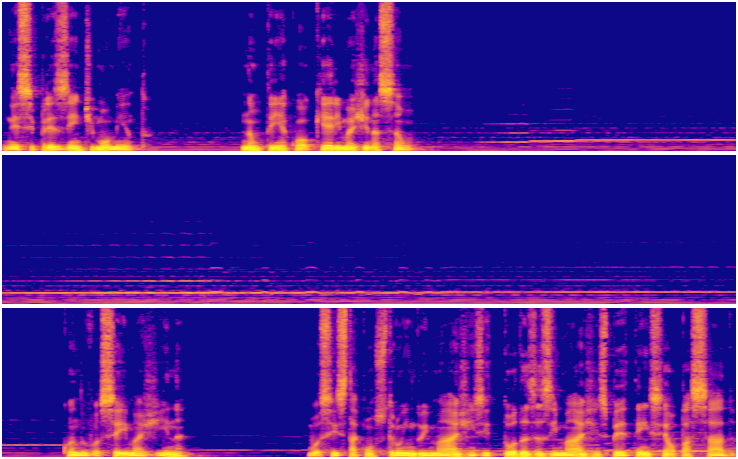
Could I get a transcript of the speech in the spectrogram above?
nesse presente momento, Não tenha qualquer imaginação. Quando você imagina, você está construindo imagens e todas as imagens pertencem ao passado.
